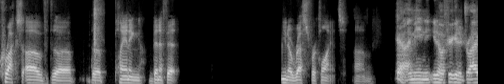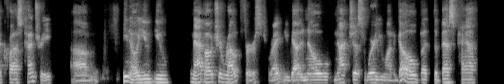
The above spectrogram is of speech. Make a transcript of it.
crux of the the planning benefit you know rests for clients. Um, yeah i mean you know if you're going to drive cross country um, you know you you map out your route first right? You've got to know not just where you want to go but the best path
